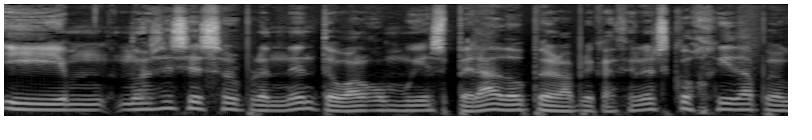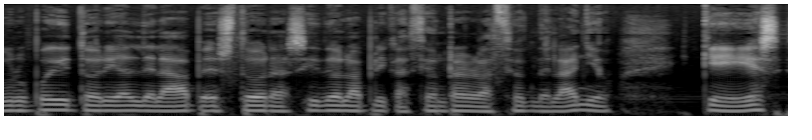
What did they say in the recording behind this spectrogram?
Y mm, no sé si es sorprendente o algo muy esperado, pero la aplicación escogida por el grupo editorial de la App Store ha sido la aplicación revelación del año que es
